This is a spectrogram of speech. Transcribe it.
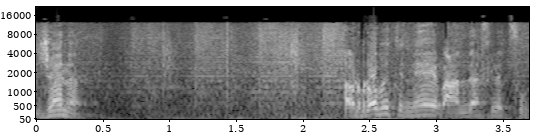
جنى قربت إن هي يبقى عندها فلات فوت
